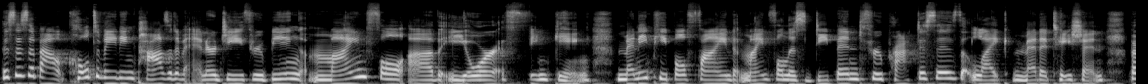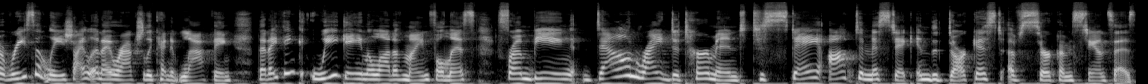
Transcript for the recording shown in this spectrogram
This is about cultivating positive energy through being mindful of your thinking. Many people find mindfulness deepened through practices like meditation. But recently, Shyla and I were actually kind of laughing that I think we gain a lot of mindfulness from being downright determined to stay optimistic in the darkest of circumstances.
